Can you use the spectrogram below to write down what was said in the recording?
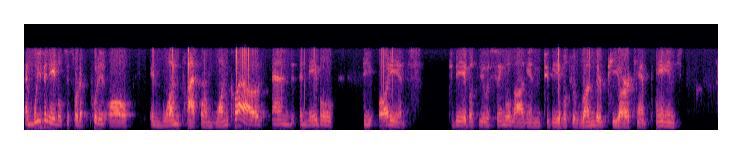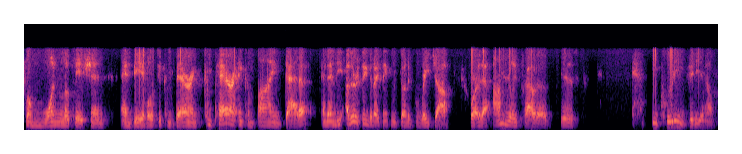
And we've been able to sort of put it all in one platform, one cloud, and enable the audience to be able to do a single login, to be able to run their PR campaigns from one location and be able to compare and compare and combine data. And then the other thing that I think we've done a great job, or that I'm really proud of, is including video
